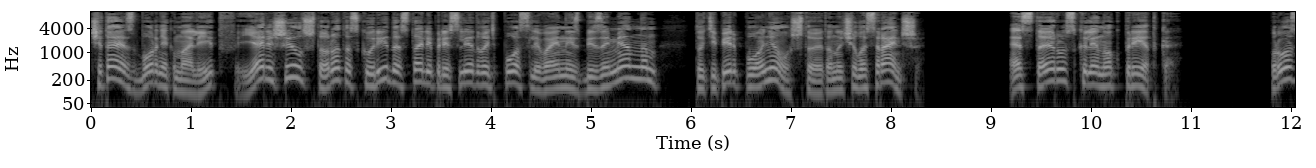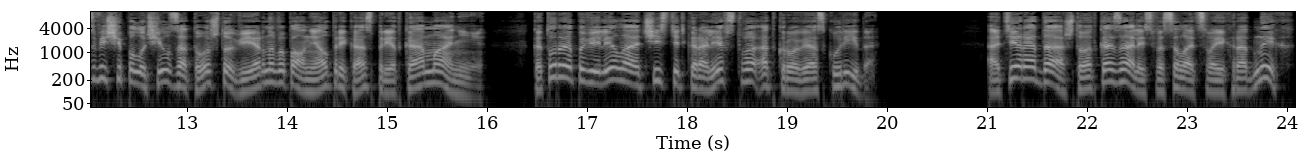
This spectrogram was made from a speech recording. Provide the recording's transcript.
читая сборник молитв, я решил, что рота Скурида стали преследовать после войны с Безымянным, то теперь понял, что это началось раньше. Эстерус — клинок предка. Прозвище получил за то, что верно выполнял приказ предка Амании, которая повелела очистить королевство от крови Аскурида. А те рода, что отказались высылать своих родных,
